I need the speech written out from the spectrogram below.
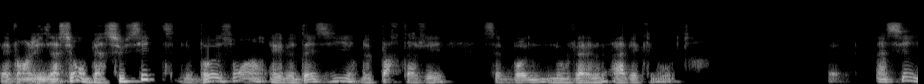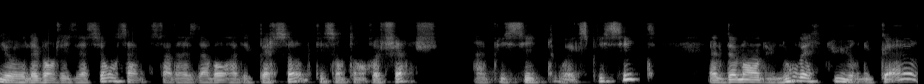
l'évangélisation, bien suscite le besoin et le désir de partager cette bonne nouvelle avec l'autre. Ainsi, euh, l'évangélisation s'adresse d'abord à des personnes qui sont en recherche, implicite ou explicite. Elle demande une ouverture du cœur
